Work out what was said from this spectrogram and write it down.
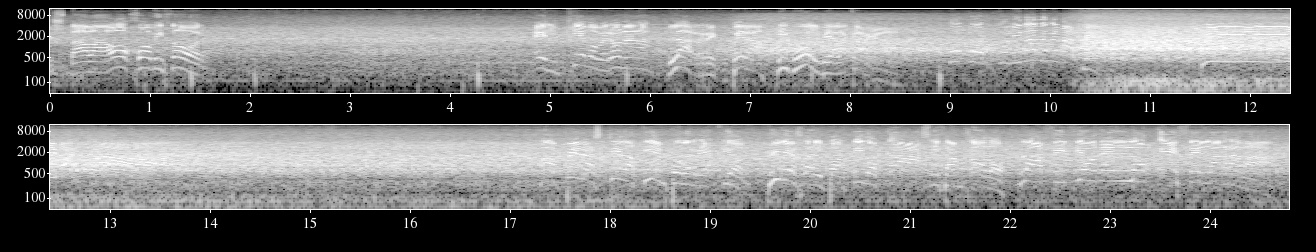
Estaba ojo visor. El Kievo Verona la recupera y vuelve a la carga. Oportunidad de remate. Y marca. Apenas queda tiempo de reacción y deja el partido casi zanjado. La afición enloquece en la grada.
